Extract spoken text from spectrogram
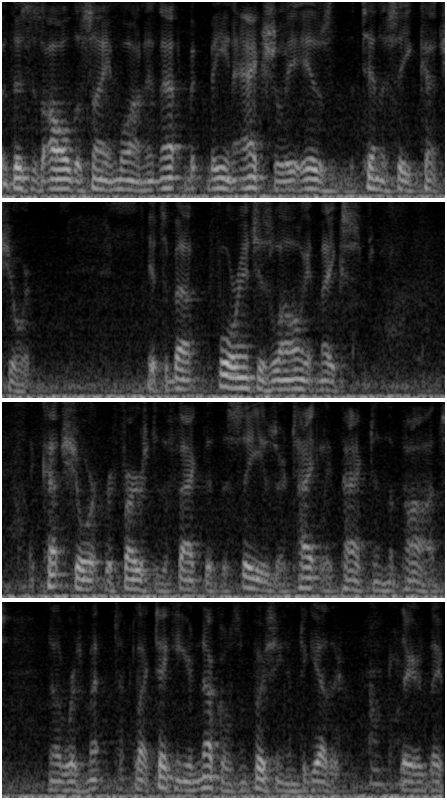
But this is all the same one, and that bean actually is the Tennessee cut short. It's about four inches long. It makes a cut short refers to the fact that the seeds are tightly packed in the pods. In other words, like taking your knuckles and pushing them together. Okay. They're, they,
